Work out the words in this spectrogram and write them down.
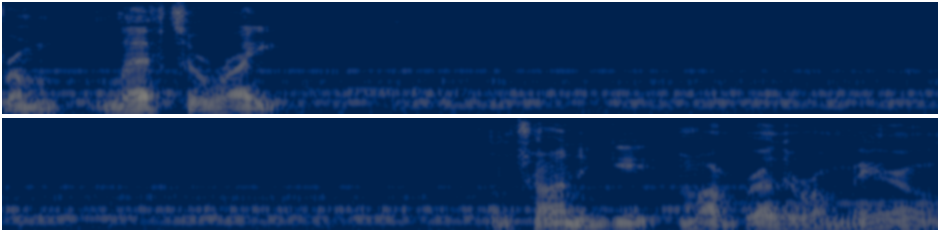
From left to right. I'm trying to get my brother Romero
